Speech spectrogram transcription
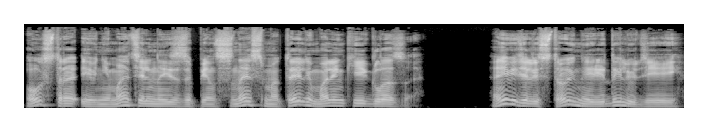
Остро и внимательно из-за пенсне смотрели маленькие глаза. Они видели стройные ряды людей,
